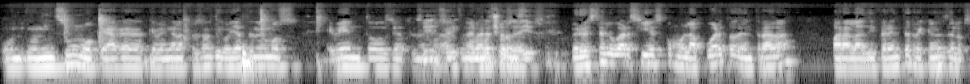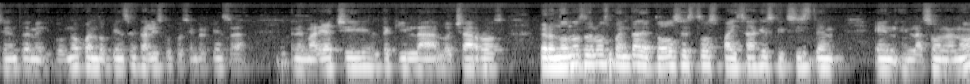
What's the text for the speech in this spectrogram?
un, insumo que haga que vengan las personas. Digo, ya tenemos eventos, ya tenemos hay, muchos de ellos. Pero este lugar sí es como la puerta de entrada para las diferentes regiones del occidente de México. ¿no? Cuando piensa en Jalisco, pues siempre piensa en el mariachi, el tequila, los charros, pero no nos damos cuenta de todos estos paisajes que existen en, en la zona, ¿no?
